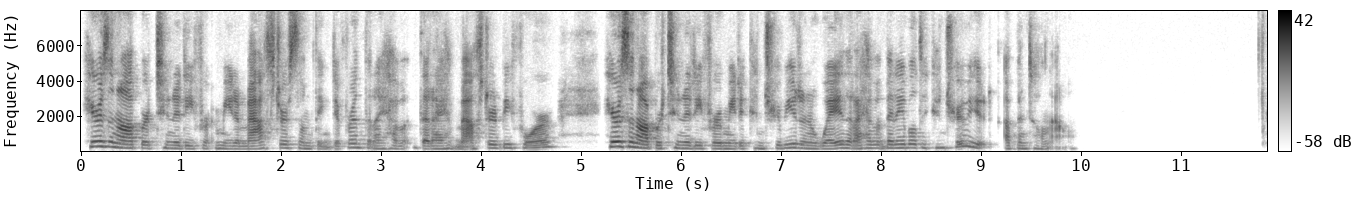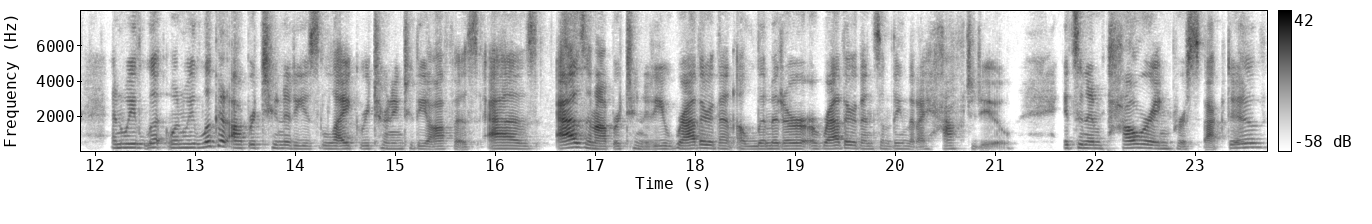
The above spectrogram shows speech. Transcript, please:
Here's an opportunity for me to master something different than I have that I have mastered before. Here's an opportunity for me to contribute in a way that I haven't been able to contribute up until now. And we when we look at opportunities like returning to the office as as an opportunity rather than a limiter or rather than something that I have to do, it's an empowering perspective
